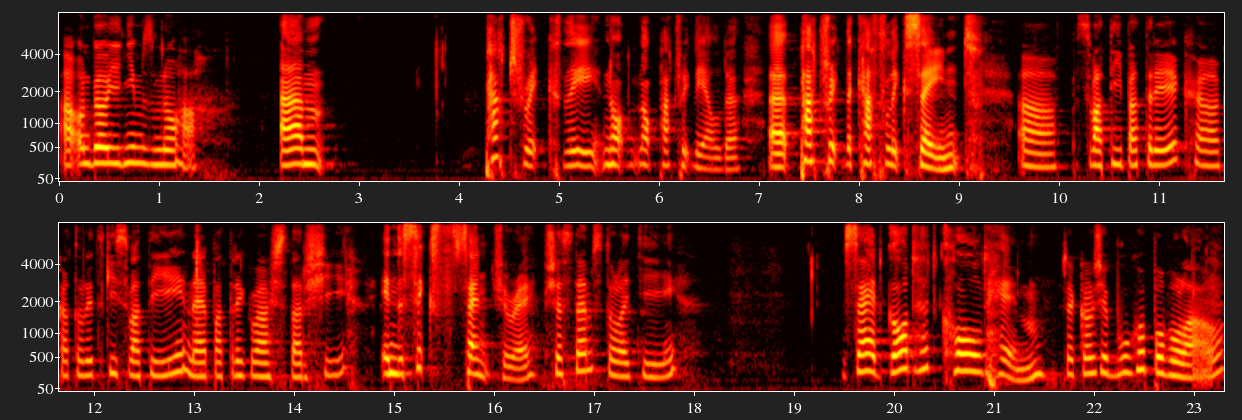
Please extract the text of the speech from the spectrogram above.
A on byl jedním z mnoha. Um, Patrick, the not not Patrick the elder, uh, Patrick the Catholic saint, A svatý Patrik, a katolický svatý, ne Patrik váš starší, in the sixth century, v šestém století said God had called him řekl, že Bůh ho povolal,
